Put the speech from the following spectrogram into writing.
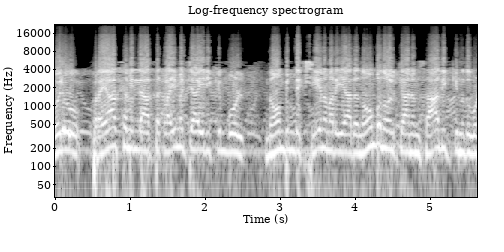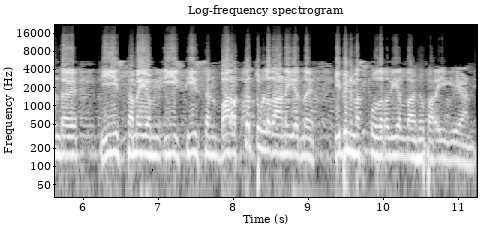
ഒരു പ്രയാസമില്ലാത്ത ക്ലൈമറ്റ് ആയിരിക്കുമ്പോൾ നോമ്പിന്റെ ക്ഷീണമറിയാതെ നോമ്പ് നോൽക്കാനും സാധിക്കുന്നതുകൊണ്ട് ഈ സമയം ഈ സീസൺ ബറക്കത്തുള്ളതാണ് എന്ന് ഇബിൻ മസ്ഊദ് റളിയല്ലാഹു പറയുകയാണ്.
